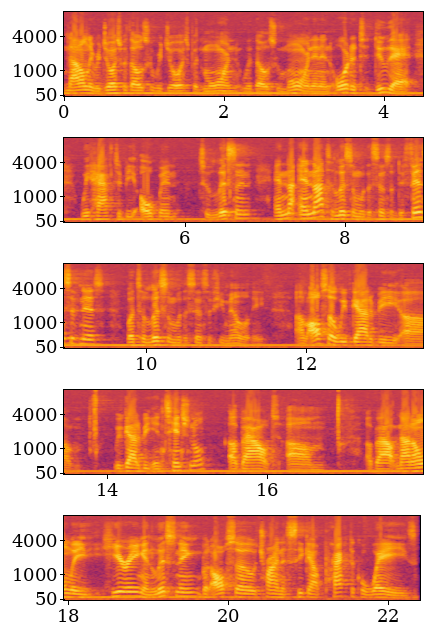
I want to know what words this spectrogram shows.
not only rejoice with those who rejoice, but mourn with those who mourn. And in order to do that, we have to be open to listen, and not, and not to listen with a sense of defensiveness, but to listen with a sense of humility. Um, also, we've got to be um, we've got to be intentional about um, about not only hearing and listening, but also trying to seek out practical ways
